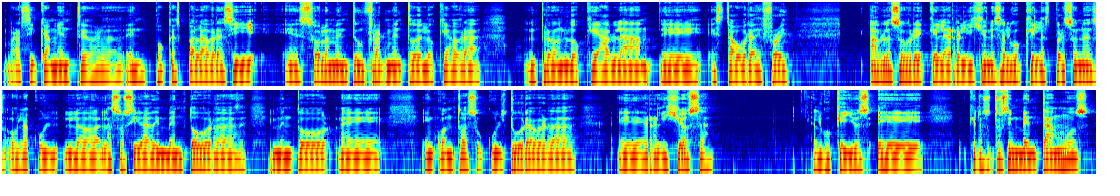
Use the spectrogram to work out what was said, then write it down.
básicamente, ¿verdad? En pocas palabras, y es solamente un fragmento de lo que habla, perdón, lo que habla eh, esta obra de Freud. Habla sobre que la religión es algo que las personas o la, la, sociedad inventó, ¿verdad? Inventó eh, en cuanto a su cultura, ¿verdad? Eh, religiosa. Algo que ellos, eh, que nosotros inventamos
